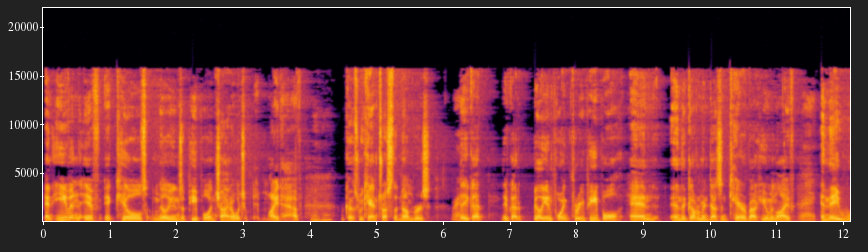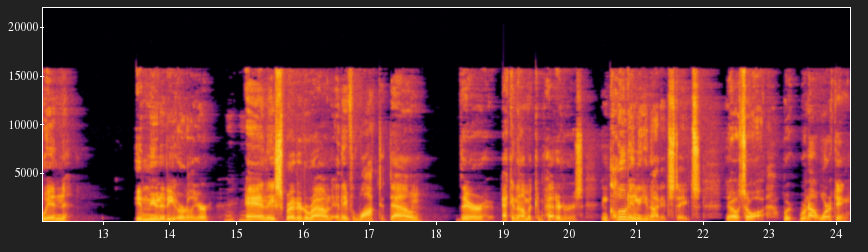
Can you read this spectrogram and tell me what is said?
And even if it kills millions of people in China, which it might have, mm-hmm. because we can't trust the numbers, right. they got they've got a billion point three people, and and the government doesn't care about human life, right. and they win immunity earlier, mm-hmm. and they spread it around, and they've locked down their economic competitors, including the United States. You know, so uh, we're we're not working.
